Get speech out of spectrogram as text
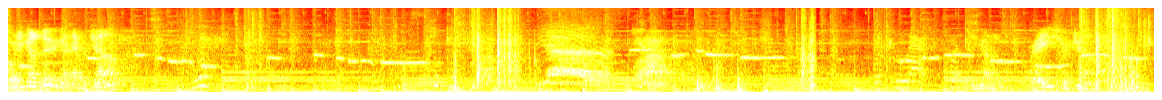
What are you gonna do? You gonna have a jump? Wow. You gonna race or jump?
